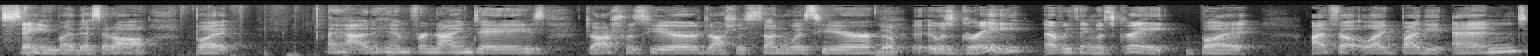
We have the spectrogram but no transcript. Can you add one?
saying by this at all. But I had him for nine days. Josh was here. Josh's son was here. Yep. It was great. Everything was great. But I felt like by the end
